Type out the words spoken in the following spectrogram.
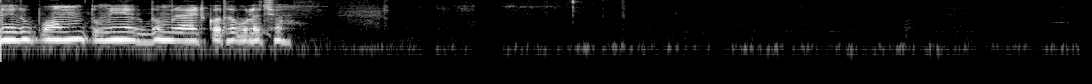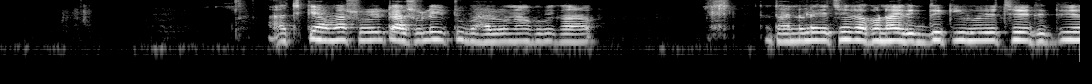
নিরুপম, তুমি একদম রাইট কথা বলেছ। আজকে আমার শরীরটা আসলে একটু ভালো না, খুবই খারাপ। ঠান্ডা লেগেছে, দেখো না, এদিক দিয়ে কী হয়েছে, এদিক দিয়ে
